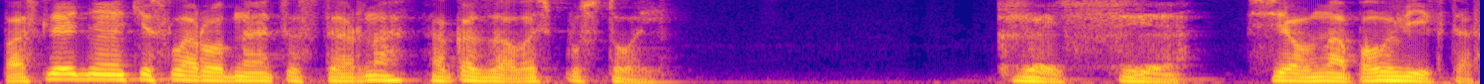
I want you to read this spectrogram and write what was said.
Последняя кислородная цистерна оказалась пустой. «Кайсе!» – сел на пол Виктор.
